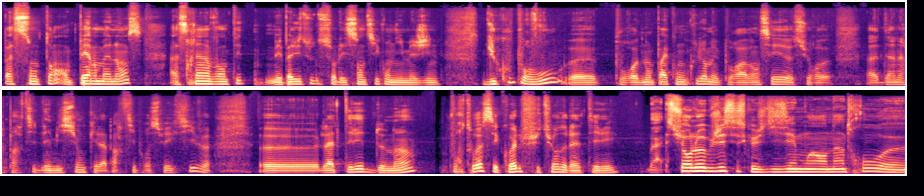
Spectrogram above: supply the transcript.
passe son temps en permanence à se réinventer, mais pas du tout sur les sentiers qu'on imagine. Du coup, pour vous, pour non pas conclure, mais pour avancer sur la dernière partie de l'émission, qui est la partie prospective, la télé de demain, pour toi, c'est quoi le futur de la télé? Bah, sur l'objet, c'est ce que je disais moi en intro. euh,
